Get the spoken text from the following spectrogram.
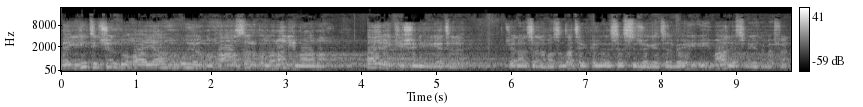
meyyit için duaya uyun hazır bulunan imama, er kişi niyetine cenaze namazında tekbirleri sessizce getirmeyi ihmal etmeyelim efendim.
